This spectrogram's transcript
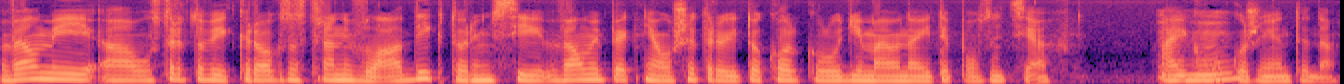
veľmi ústretový krok zo strany vlády, ktorým si veľmi pekne ošetrili to, koľko ľudí majú na IT pozíciách. Aj mm-hmm. koľko žien teda.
